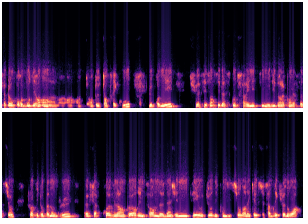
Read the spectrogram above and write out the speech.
simplement pour rebondir en, deux temps très courts. Le premier, je suis assez sensible à ce qu'Aude Farinetti me dit dans la conversation. Je crois qu'il ne faut pas non plus euh, faire preuve, là encore, d'une forme d'ingénuité autour des conditions dans lesquelles se fabrique le droit.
